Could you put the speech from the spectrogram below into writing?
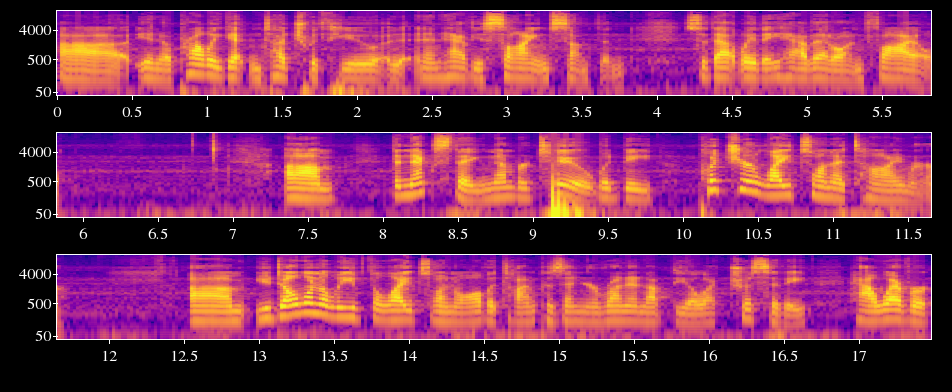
uh, you know, probably get in touch with you and have you sign something. So that way they have that on file. Um, the next thing, number two, would be put your lights on a timer. Um, you don't want to leave the lights on all the time because then you're running up the electricity. However,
